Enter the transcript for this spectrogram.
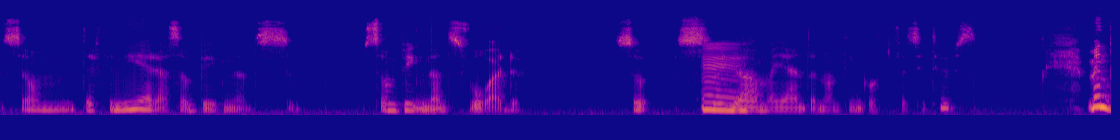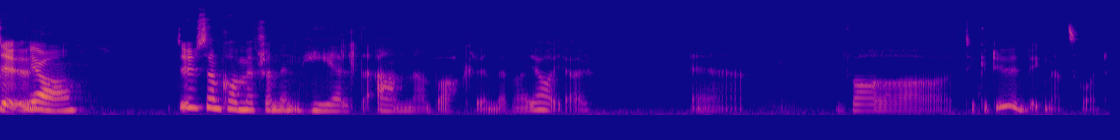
som definieras av byggnads, som byggnadsvård så, så Mm. gör man ju ändå någonting gott för sitt hus. Men du, ja. du som kommer från en helt annan bakgrund än vad jag gör. Eh, vad tycker du är byggnadsvård?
